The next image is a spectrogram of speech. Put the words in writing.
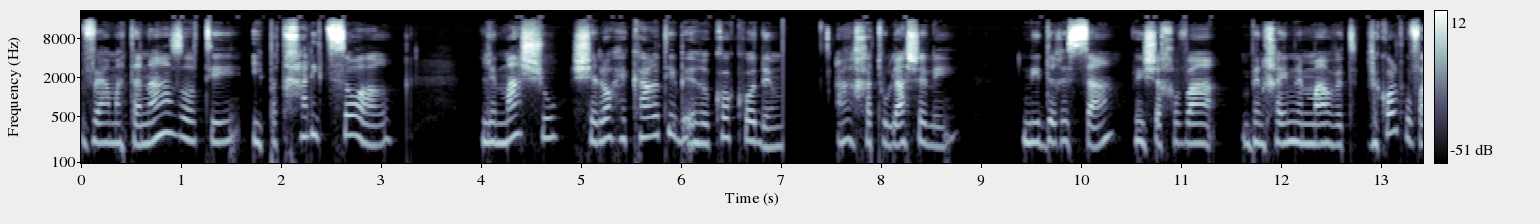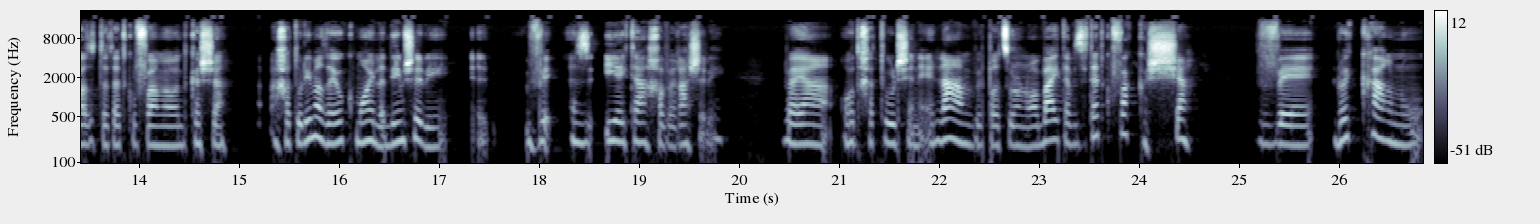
והמתנה הזאת, היא פתחה לי צוהר למשהו שלא הכרתי בערכו קודם. החתולה שלי נדרסה והיא שכבה בין חיים למוות, וכל התקופה הזאת הייתה תקופה מאוד קשה. החתולים אז היו כמו הילדים שלי, ואז היא הייתה החברה שלי. והיה עוד חתול שנעלם, ופרצו לנו הביתה, וזו הייתה תקופה קשה. ולא הכרנו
